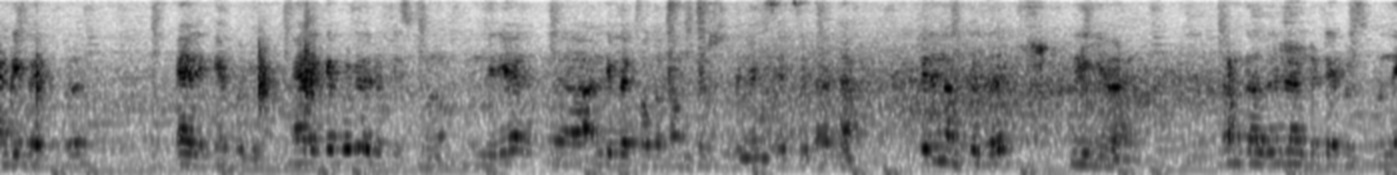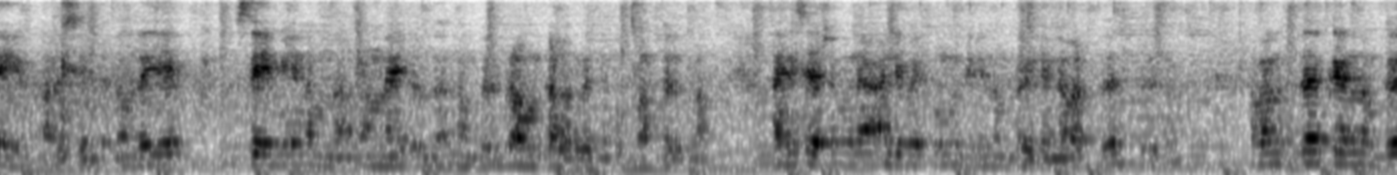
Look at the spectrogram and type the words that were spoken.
അണ്ടിപ്പരിപ്പ് ഏലക്കപ്പൊടി. ഏലക്കപ്പൊടി ഒരു ടീസ്പൂണും മുന്തിരി അണ്ടിപ്പരിപ്പൊക്കെ നമുക്ക് ഇഷ്ടത്തിനനുസരിച്ച് ഇടാം പിന്നെ നമുക്കിത് നെയ്യ് വേണം. നമുക്കത് രണ്ട് ടേബിൾ സ്പൂൺ നെയ്യും ആവശ്യമുണ്ട്. നമ്മുടെ ഈ സേമിയ നന്ന നന്നായിട്ടൊന്ന് നമുക്കൊരു ബ്രൗൺ കളർ വരുന്ന വറുത്തെടുക്കണം. അതിന് ശേഷം പിന്നെ അണ്ടിപ്പരിപ്പും മുന്തിരി നമുക്ക് അതിൽ തന്നെ വറുത്ത് എടുക്കണം. അപ്പം ഇതൊക്കെയാണ് നമുക്ക്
